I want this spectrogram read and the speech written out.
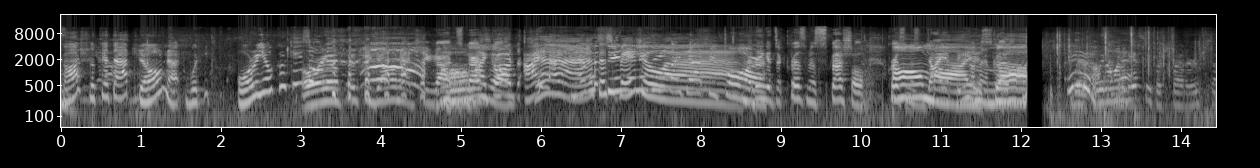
gosh, look at that donut. What Oreo cookies? Oreo cookie donuts you got Oh my special. god, I Yeah, have never that's a seen anything special like that uh, before. I think it's a Christmas special. Christmas oh my diabetes special. god. We don't want to be a super spreader, so.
